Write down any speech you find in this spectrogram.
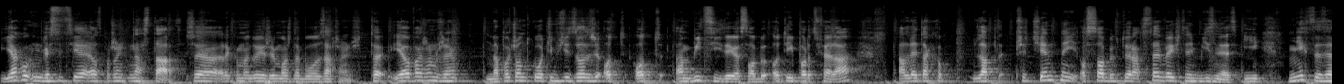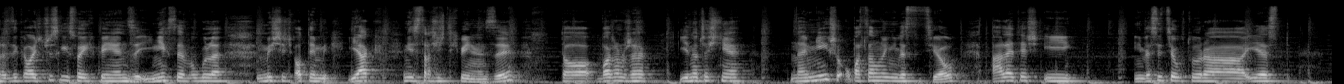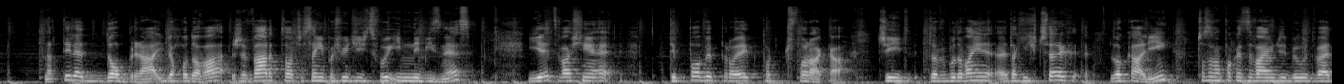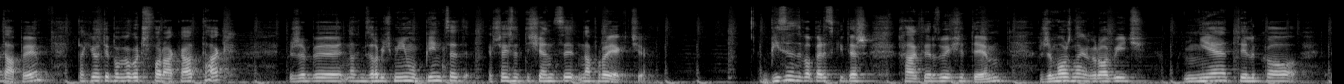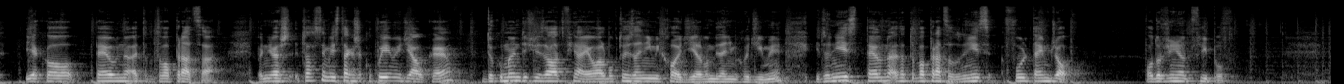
Jaką inwestycję rozpocząć na start? Co ja rekomenduję, że można było zacząć? To ja uważam, że na początku oczywiście zależy od, od ambicji tej osoby, od jej portfela, ale tak dla przeciętnej osoby, która chce wejść w ten biznes i nie chce zaryzykować wszystkich swoich pieniędzy i nie chce w ogóle myśleć o tym, jak nie stracić tych pieniędzy, to uważam, że jednocześnie najmniejszą opłacalną inwestycją, ale też i inwestycją, która jest na tyle dobra i dochodowa, że warto czasami poświęcić swój inny biznes, jest właśnie typowy projekt pod czworaka, czyli to wybudowanie e, takich czterech lokali, to co Wam pokazywałem, gdzie były dwa etapy, takiego typowego czworaka, tak, żeby na tym zarobić minimum 500-600 tysięcy na projekcie. Biznes deweloperski też charakteryzuje się tym, że można go robić nie tylko jako pełnoetatowa praca. Ponieważ czasem jest tak, że kupujemy działkę, dokumenty się załatwiają, albo ktoś za nimi chodzi, albo my za nimi chodzimy i to nie jest pełnoetatowa praca, to nie jest full-time job. W odróżnieniu od flipów.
